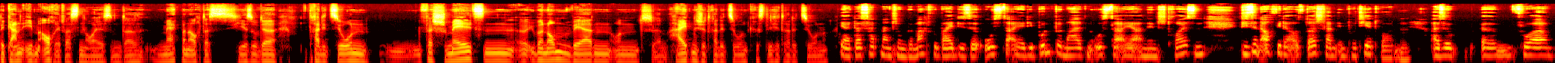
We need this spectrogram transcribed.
begann eben auch etwas Neues. Und da merkt man auch, dass hier so der Tradition verschmelzen, äh, übernommen werden und ähm, heidnische Tradition, christliche Tradition. Ja, das hat man schon gemacht, wobei diese Ostereier, die bunt bemalten Ostereier an den Sträußen, die sind auch wieder aus Deutschland importiert worden. Mhm. Also ähm, vor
